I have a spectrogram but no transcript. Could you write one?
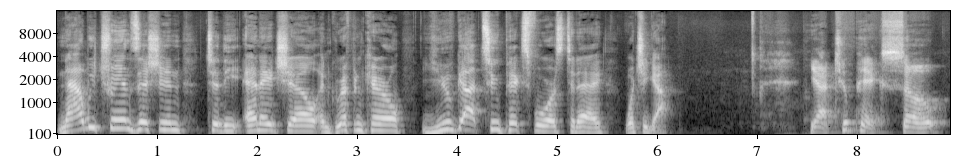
Now we transition to the NHL. And Griffin Carroll, you've got two picks for us today. What you got? Yeah, two picks. So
